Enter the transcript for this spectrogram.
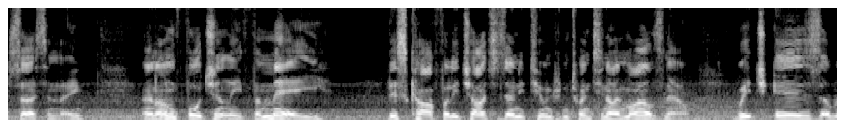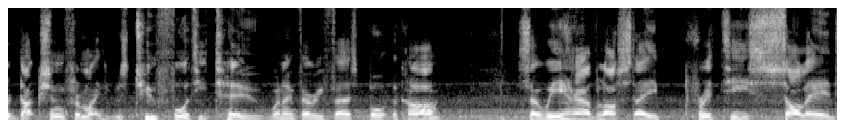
certainly. And unfortunately for me, this car fully charged is only 229 miles now which is a reduction from my, it was 242 when I very first bought the car so we have lost a pretty solid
